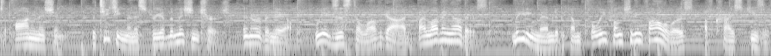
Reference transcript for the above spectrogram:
to On Mission, the teaching ministry of the Mission Church in Urbandale. We exist to love God by loving others, leading them to become fully functioning followers of Christ Jesus.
